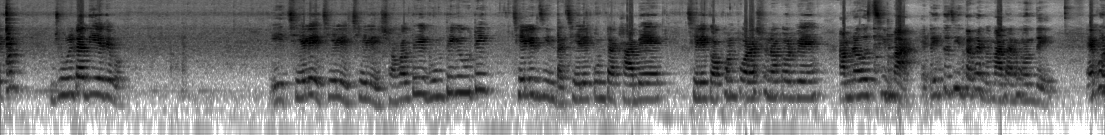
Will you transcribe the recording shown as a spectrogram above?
এখন ঝুলটা দিয়ে দেব। এই ছেলে ছেলে ছেলে, সকাল থেকে ঘুম থেকে উঠি ছেলের চিন্তা, ছেলে কোনটা খাবে, ছেলে কখন পড়াশোনা করবে, আমরা হচ্ছি মা, এটাই তো চিন্তা থাকবে মাথার মধ্যে। এখন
